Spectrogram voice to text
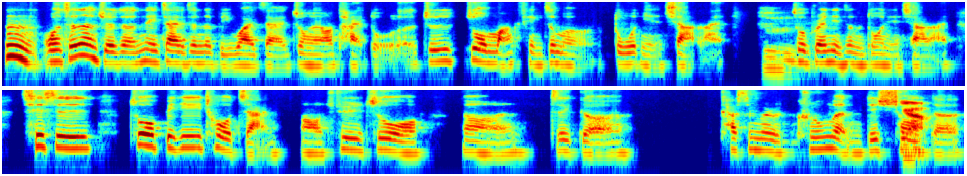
嗯，我真的觉得内在真的比外在重要太多了。就是做 marketing 这么多年下来，嗯，做 branding 这么多年下来，其实做 BD 拓展，然后去做呃这个 customer recruitment digital 的。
